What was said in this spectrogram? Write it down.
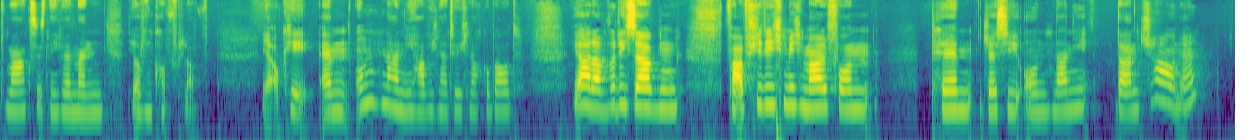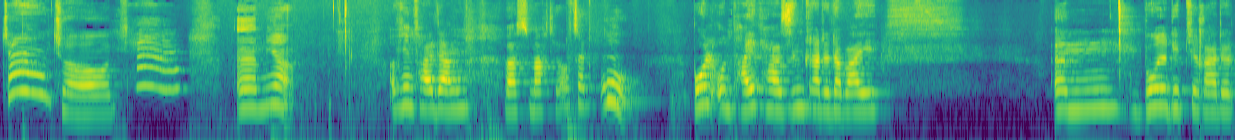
du magst es nicht, wenn man dir auf den Kopf klopft. Ja, okay. Ähm, und Nani habe ich natürlich noch gebaut. Ja, dann würde ich sagen, verabschiede ich mich mal von Pam, Jessie und Nani. Dann ciao, ne? Ciao, ciao, ciao. Ähm, ja. Auf jeden Fall dann, was macht die Hochzeit? Oh, Bull und Piper sind gerade dabei. Ähm, Bull gibt gerade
